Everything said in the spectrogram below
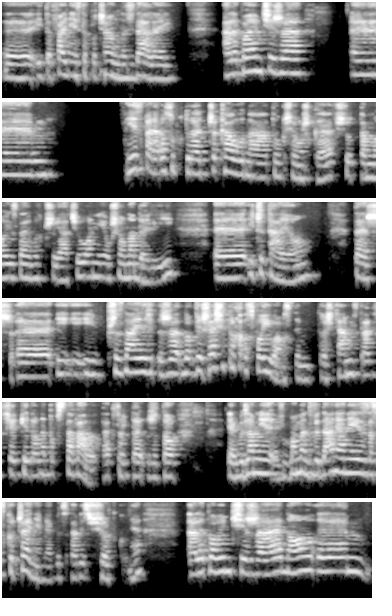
yy, i to fajnie jest to pociągnąć dalej. Ale powiem Ci, że ym, jest parę osób, które czekały na tą książkę, wśród tam moich znajomych przyjaciół, oni już ją nabyli yy, i czytają też. E, I, i, I przyznaję, że no wiesz, ja się trochę oswoiłam z tym treściami w trakcie, kiedy one powstawały, tak? Że, że to jakby dla mnie moment wydania nie jest zaskoczeniem, jakby co tam jest w środku, nie? Ale powiem ci, że no, ym,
